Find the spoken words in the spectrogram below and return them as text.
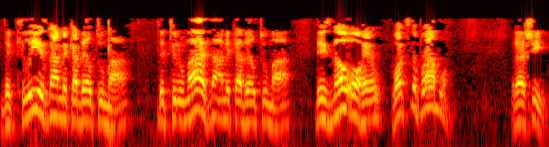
The Kli is not Mekabel Tuma. The Teruma is not Mekabel Tuma. There's no Ohel. What's the problem? Rashi.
